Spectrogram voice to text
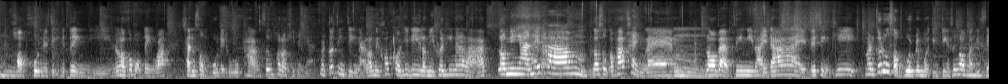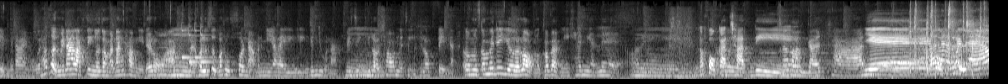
ๆ ขอบคุณในสิ่งที่ตัวเองมีแล้วเราก็บอกตัวเองว่าฉันสมบูรณ์ในทุกๆทาง ซึ่งพอเราคิดอย่างเงี้ยมันก็จริงๆนะเรามีครอบครัวที่ดีเรามีเพื่อนที่น่ารัก เรามีงานให้ทำเราสุขภาพแข็งแรง อืม เราแบบมีมีรายได้ ในสิ่งที่มันก็ดูสมบูรณ์ไปหมดจริงๆ ซึ่งเราปฏิเสธไม่ได้นะเว้ยถ้าเกิดไม่น่ารักจริงเราจะมานั่งทำอย่างนี้ได้หรอวะอืม เหมือนเขามรู้สึกว่าทุกคนอะมันมีอะไรลิงๆกันอยู่นะในสิ่งที่เราชอบในสิ่งที่เราเป็นอะเออมันก็ไม่ได้เยอะหรอกมันก็แบบมีแค่เนี้ยแหละอะไรอย่างเงี้ยก็โฟกัสชัดดี น่ารักการชาร์จเย้ได้แล้วหมดแล้ว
